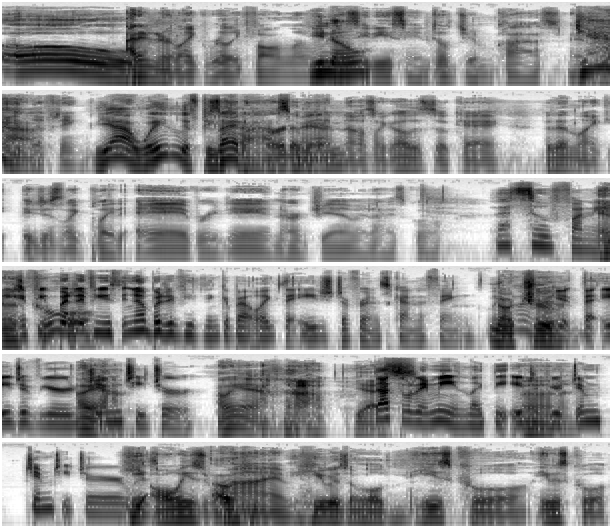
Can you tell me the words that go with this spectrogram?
oh, I didn't like really fall in love You with know- CDC until gym class and Yeah. weightlifting. yeah, weightlifting Because I had class, heard of it and I was like, oh, this is okay. But then like it just like played every day in our gym in high school. That's so funny. And it was if you, but if you th- no, but if you think about like the age difference kind of thing, No, true. y- The age of your Oh, gym yeah. teacher. Oh yeah. Yes. That's what I mean. Like the age of your Uh, gym gym teacher. he was- always Oh, rhymed. he, he was old. He's cool. He was cool.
